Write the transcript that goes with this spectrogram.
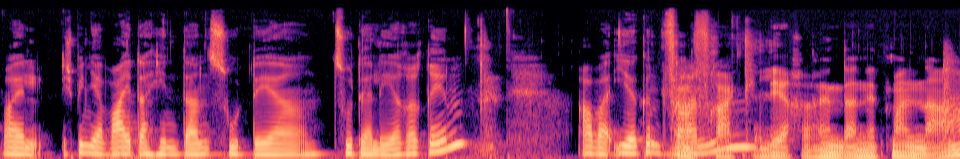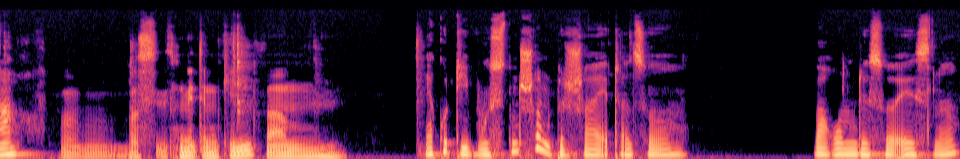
Weil ich bin ja weiterhin dann zu der, zu der Lehrerin. Aber irgendwann. Fragt die Lehrerin dann nicht mal nach, was ist mit dem Kind? Warum? Ja gut, die wussten schon Bescheid, also warum das so ist, ne?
